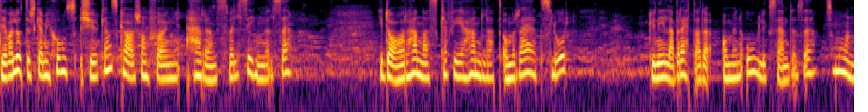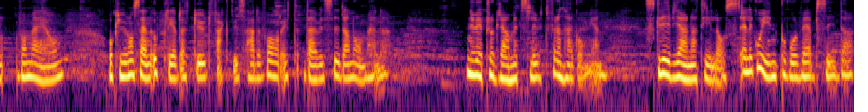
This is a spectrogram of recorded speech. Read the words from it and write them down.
Det var Lutherska Missionskyrkans kör som sjöng Herrens välsignelse. Idag har Hannas Café handlat om rädslor. Gunilla berättade om en olyckshändelse som hon var med om och hur hon sen upplevde att Gud faktiskt hade varit där vid sidan om henne. Nu är programmet slut för den här gången. Skriv gärna till oss eller gå in på vår webbsida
